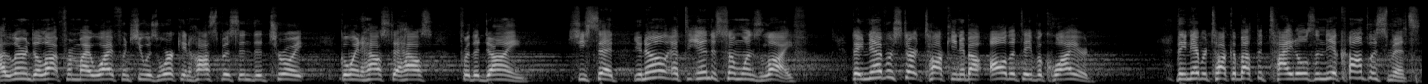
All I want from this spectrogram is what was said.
I learned a lot from my wife when she was working hospice in Detroit, going house to house for the dying. She said, You know, at the end of someone's life, they never start talking about all that they've acquired. They never talk about the titles and the accomplishments,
